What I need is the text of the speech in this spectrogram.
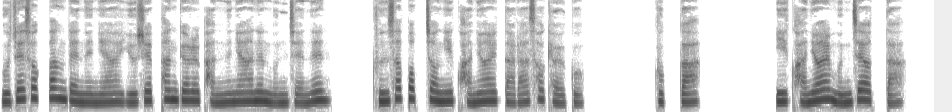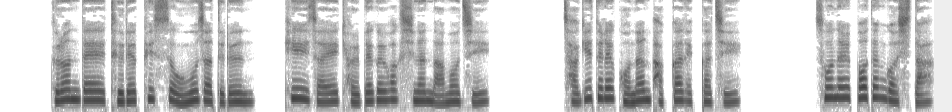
무죄 석방되느냐 유죄 판결을 받느냐 하는 문제는 군사법정이 관여할 따라서 결국 국가 이 관여할 문제였다. 그런데 드레피스 옹호자들은 피의자의 결백을 확신한 나머지 자기들의 권한 바깥에까지 손을 뻗은 것이다.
